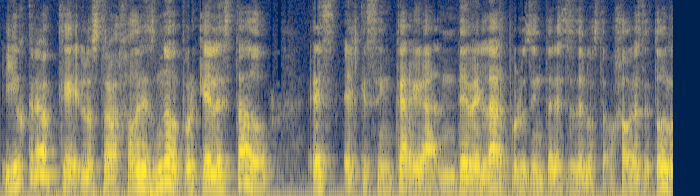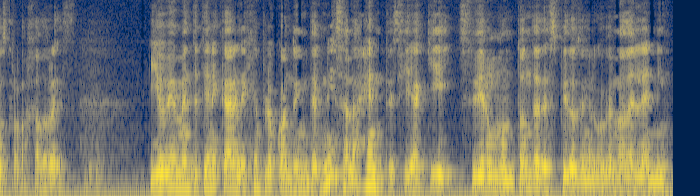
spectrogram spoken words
Y yo creo que los trabajadores no, porque el Estado es el que se encarga de velar por los intereses de los trabajadores, de todos los trabajadores. Y obviamente tiene que dar el ejemplo cuando indemniza a la gente. Si aquí se dieron un montón de despidos en el gobierno de Lenin,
